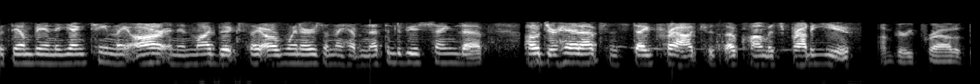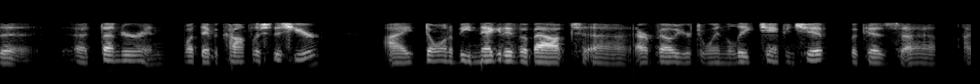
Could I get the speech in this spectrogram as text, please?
with them being the young team they are, and in my books, they are winners and they have nothing to be ashamed of. Hold your head up and stay proud because Oklahoma's proud of you. I'm very proud of the uh, Thunder and what they've accomplished this year. I don't want to be negative about uh, our failure to win the league championship because uh, I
